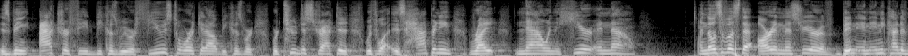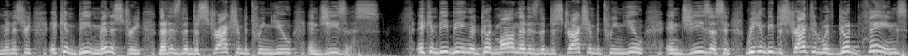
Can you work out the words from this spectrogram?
Is being atrophied because we refuse to work it out because we're, we're too distracted with what is happening right now in the here and now. And those of us that are in ministry or have been in any kind of ministry, it can be ministry that is the distraction between you and Jesus. It can be being a good mom that is the distraction between you and Jesus. And we can be distracted with good things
